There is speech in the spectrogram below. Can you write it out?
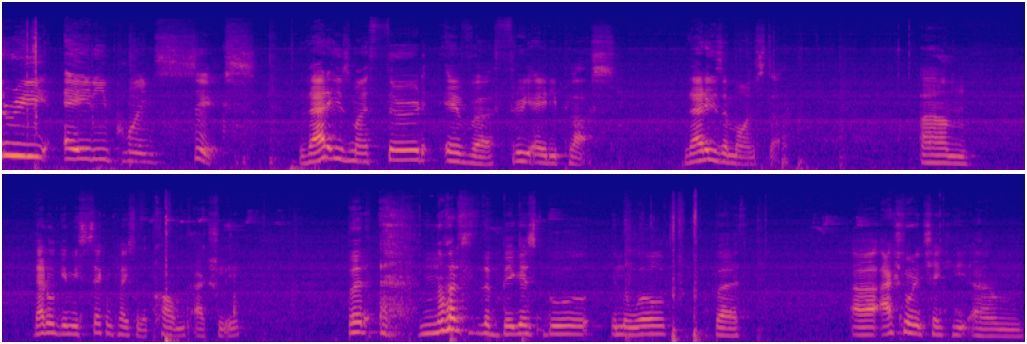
380.6. That is my third ever 380 plus. That is a monster. Um, that'll give me second place in the comp actually. But not the biggest bull in the world, but uh, I actually want to check he, um,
